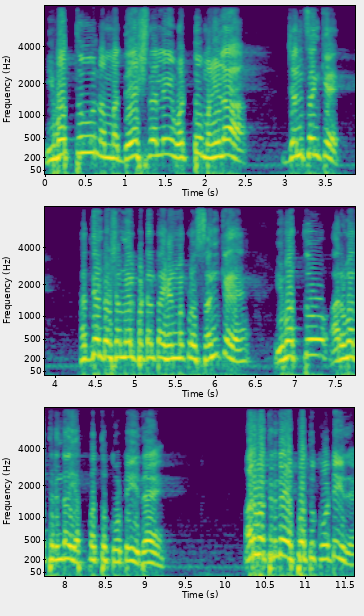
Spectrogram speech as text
ಇವತ್ತು ನಮ್ಮ ದೇಶದಲ್ಲಿ ಒಟ್ಟು ಮಹಿಳಾ ಜನಸಂಖ್ಯೆ ಹದಿನೆಂಟು ವರ್ಷ ಮೇಲ್ಪಟ್ಟಂತ ಹೆಣ್ಮಕ್ಳ ಸಂಖ್ಯೆ ಇವತ್ತು ಅರವತ್ತರಿಂದ ಎಪ್ಪತ್ತು ಕೋಟಿ ಇದೆ. ಅರವತ್ತರಿಂದ ಎಪ್ಪತ್ತು ಕೋಟಿ ಇದೆ.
